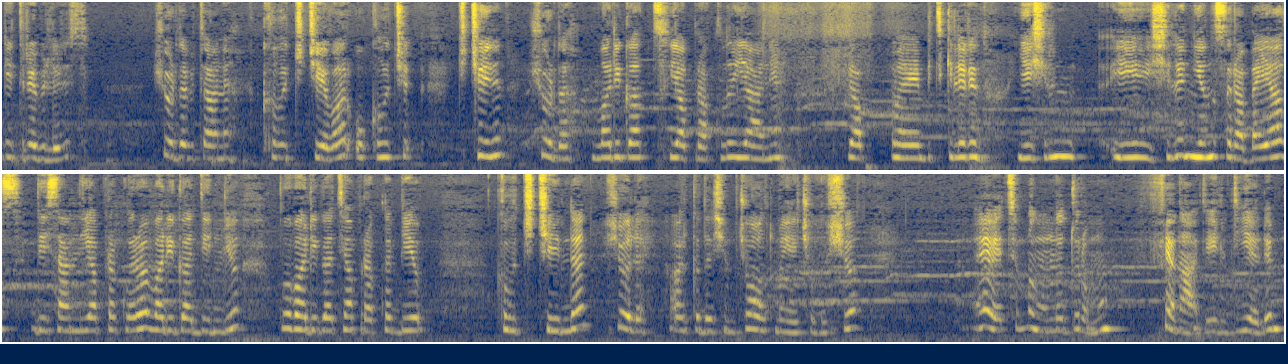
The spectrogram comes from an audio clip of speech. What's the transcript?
getirebiliriz. Şurada bir tane kılıç çiçeği var. O kılıç çiçeğinin şurada varigat yapraklı yani yap, e, bitkilerin yeşilin yeşilin yanı sıra beyaz desenli yapraklara varigat deniliyor. Bu varigat yapraklı bir kılıç çiçeğinden şöyle arkadaşım çoğaltmaya çalışıyor. Evet bunun da durumu fena değil diyelim.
